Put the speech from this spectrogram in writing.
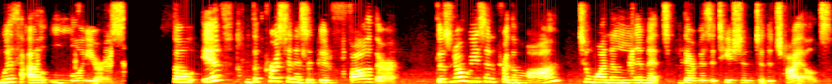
without lawyers. So if the person is a good father, there's no reason for the mom to want to limit their visitation to the child.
